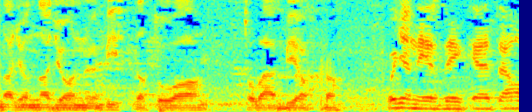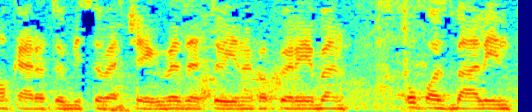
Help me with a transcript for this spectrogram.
nagyon-nagyon biztató a továbbiakra hogyan érzékelte akár a többi szövetség vezetőinek a körében. Kopasz Bálint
